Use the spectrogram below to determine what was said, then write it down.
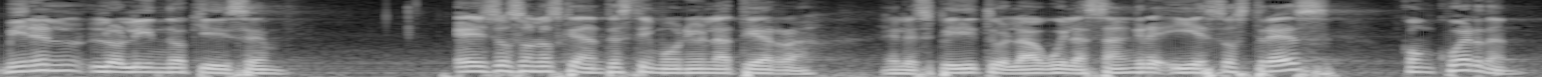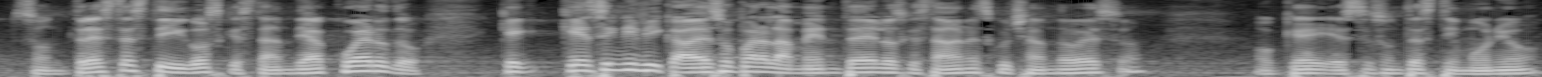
Miren lo lindo que dice. Ellos son los que dan testimonio en la tierra, el espíritu, el agua y la sangre, y estos tres concuerdan. Son tres testigos que están de acuerdo. ¿Qué, ¿Qué, significaba eso para la mente de los que estaban escuchando eso? Ok, este es un testimonio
